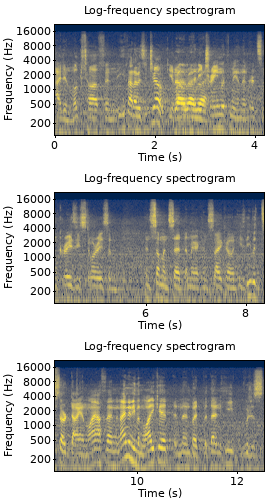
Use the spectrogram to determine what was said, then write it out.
I didn't look tough, and he thought I was a joke, you know. Right, right, and then right. he trained with me, and then heard some crazy stories and. And someone said American Psycho, and he's, he would start dying laughing, and I didn't even like it. And then, but but then he would just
